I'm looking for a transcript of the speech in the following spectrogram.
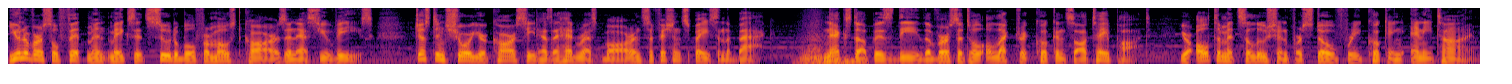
Universal fitment makes it suitable for most cars and SUVs. Just ensure your car seat has a headrest bar and sufficient space in the back. Next up is the, the versatile electric cook and saute pot, your ultimate solution for stove-free cooking anytime.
